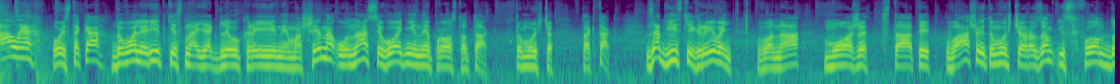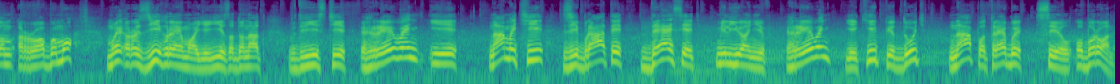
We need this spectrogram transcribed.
Але ось така доволі рідкісна, як для України, машина у нас сьогодні не просто так. Тому що так, так, за 200 гривень вона може стати вашою, тому що разом із фондом робимо. Ми розігруємо її за донат в 200 гривень і на меті зібрати 10 мільйонів гривень, які підуть на потреби сил оборони.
